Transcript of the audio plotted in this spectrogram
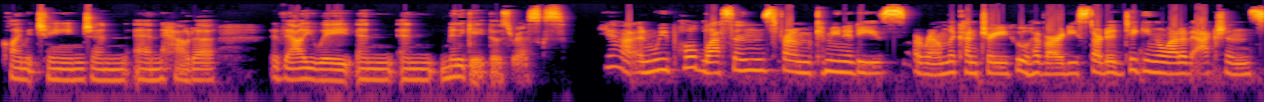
climate change and and how to evaluate and and mitigate those risks. Yeah, and we pulled lessons from communities around the country who have already started taking a lot of actions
